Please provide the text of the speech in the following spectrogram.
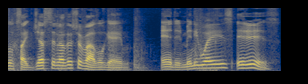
Looks like just another survival game. And in many ways, it is.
